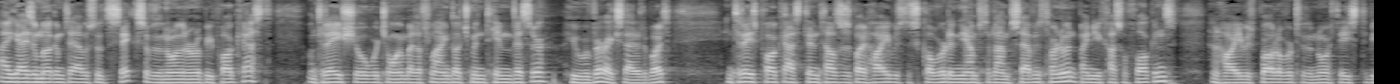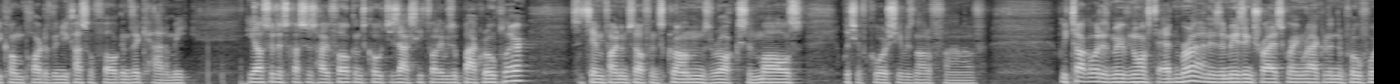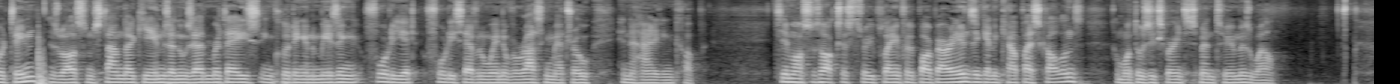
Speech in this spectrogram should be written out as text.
Hi, guys, and welcome to episode six of the Northern Rugby Podcast. On today's show, we're joined by the Flying Dutchman Tim Visser, who we're very excited about. In today's podcast, Tim tells us about how he was discovered in the Amsterdam Sevens tournament by Newcastle Falcons and how he was brought over to the Northeast to become part of the Newcastle Falcons Academy. He also discusses how Falcons coaches actually thought he was a back row player, so Tim found himself in scrums, rocks, and mauls, which of course he was not a fan of. We talk about his move north to Edinburgh and his amazing try scoring record in the Pro 14, as well as some standout games in those Edinburgh days, including an amazing 48 47 win over Racing Metro in the Heineken Cup. Tim also talks us through playing for the Barbarians and getting capped by Scotland and what those experiences meant to him as well.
